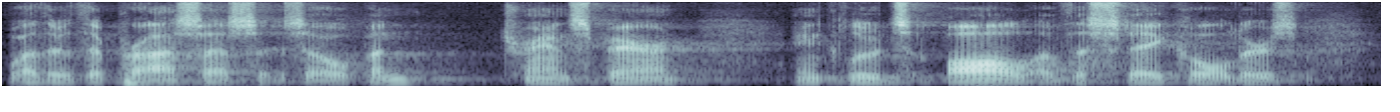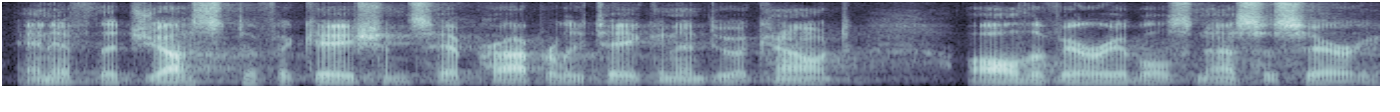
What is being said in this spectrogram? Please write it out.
whether the process is open, transparent, includes all of the stakeholders, and if the justifications have properly taken into account all the variables necessary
